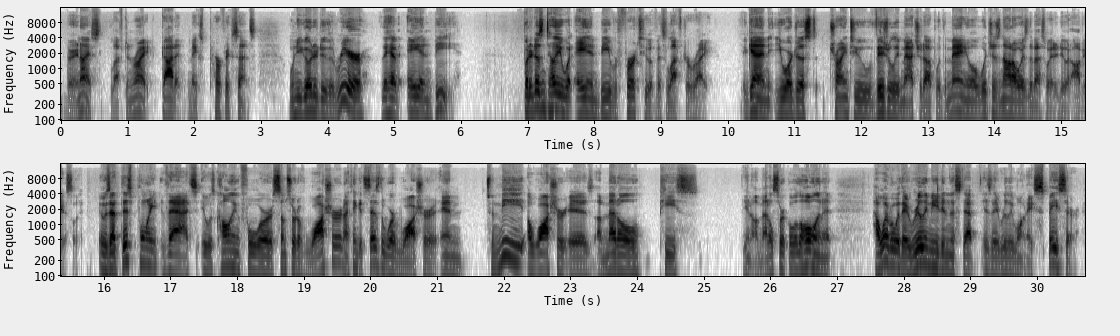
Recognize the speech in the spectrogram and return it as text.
Very nice, left and right, got it, makes perfect sense. When you go to do the rear, they have A and B, but it doesn't tell you what A and B refer to if it's left or right. Again, you are just trying to visually match it up with the manual, which is not always the best way to do it, obviously. It was at this point that it was calling for some sort of washer, and I think it says the word washer, and to me, a washer is a metal piece, you know, a metal circle with a hole in it. However, what they really need in this step is they really want a spacer.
